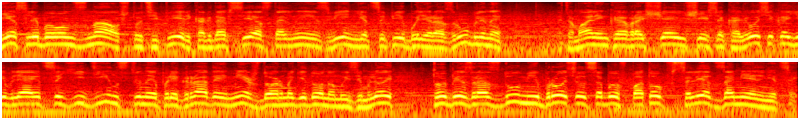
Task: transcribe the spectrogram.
Если бы он знал, что теперь, когда все остальные звенья цепи были разрублены, это маленькое вращающееся колесико является единственной преградой между Армагеддоном и Землей, то без раздумий бросился бы в поток вслед за мельницей.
